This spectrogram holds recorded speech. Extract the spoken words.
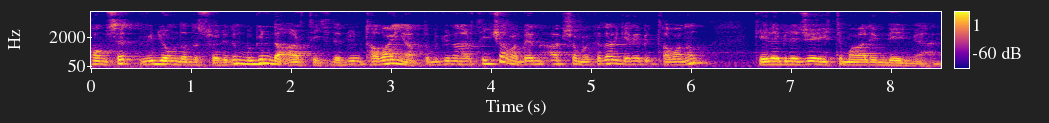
konsept videomda da söyledim. Bugün de artı 2'de. Dün tavan yaptı. Bugün artı 2 ama ben akşama kadar gene bir tavanın gelebileceği ihtimalindeyim yani.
